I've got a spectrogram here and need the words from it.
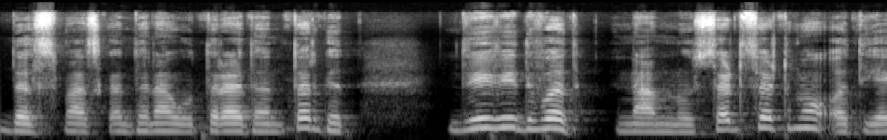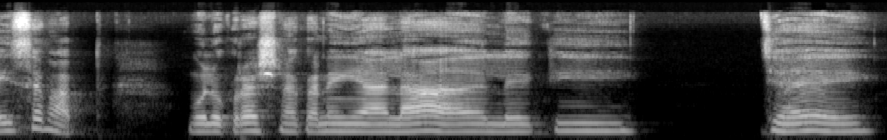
દસમા સ્કંદના ઉત્તરાર્ધ અંતર્ગત દ્વિવિધ વધ નામનો સડસઠમો અધ્યાય સમાપ્ત. બોલો કૃષ્ણ કનૈયા લાલ કી. જય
